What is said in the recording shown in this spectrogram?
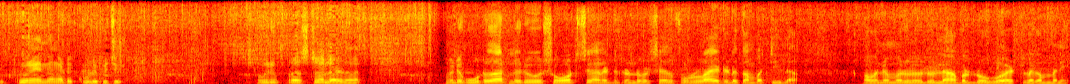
ചിക്കുവിനെ ഇന്ന് അങ്ങോട്ട് കുളിപ്പിച്ചു. ഒരു പ്രശ്നമില്ലായിരുന്നു അവൻ. അവന്റെ കൂട്ടുകാരന്റെ ഒരു ഷോർട്സ് ഞാൻ ഇട്ടിട്ടുണ്ട്. പക്ഷേ അത് ഫുള്ളായിട്ട് എടുക്കാൻ പറ്റിയില്ല. അവനും ഒരു ഒരു ലാബർ ഡോഗും ആയിട്ടുള്ള കമ്പനി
